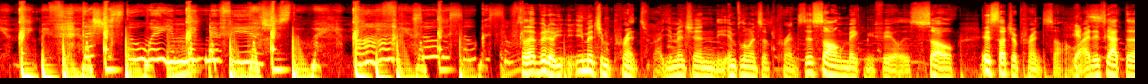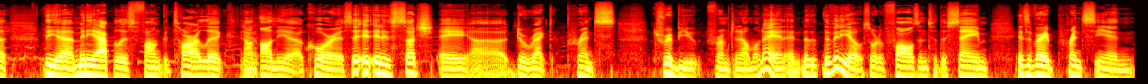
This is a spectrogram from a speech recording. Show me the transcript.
you make me feel. That's just the way you make me feel. That's just the way you uh-huh. So good, so good, so that video, you, you mentioned Prince, right? You mentioned the influence of Prince. This song "Make Me Feel" is so it's such a Prince song, Yes. right? It's got the the uh, Minneapolis funk guitar lick on, Yes. on the uh, chorus. It, it, it is such a uh, direct Prince tribute from Janelle Monáe, and, and the, the video sort of falls into the same. It's a very Princian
